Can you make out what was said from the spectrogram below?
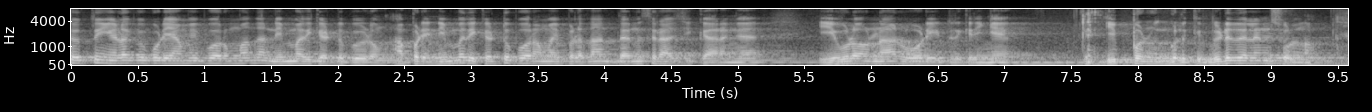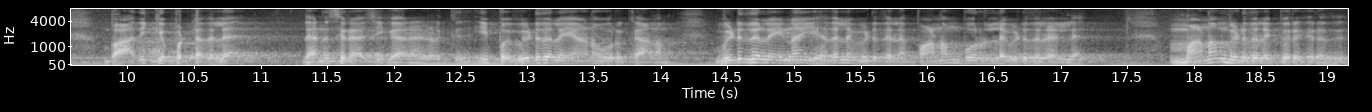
சொத்தும் இழக்கக்கூடிய அமைப்பு வரும்போது தான் நிம்மதி கெட்டு போயிடும். அப்படி நிம்மதி கெட்டு போகிற அமைப்பில் தான் தனுசு ராசிக்காரங்க இவ்வளோ நாள் ஓடிக்கிட்டு இருக்கிறீங்க. இப்போ உங்களுக்கு விடுதலைன்னு சொல்லலாம். பாதிக்கப்பட்டதில் தனுசு ராசிக்காரர்களுக்கு இப்போ விடுதலையான ஒரு காலம். விடுதலைனா எதில் விடுதலை? பணம் பொருளில் விடுதலை இல்லை. மனம் விடுதலை பெறுகிறது.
